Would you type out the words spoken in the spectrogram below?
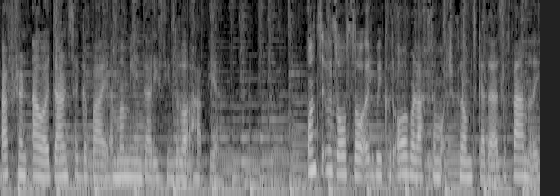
After an hour, Darren said goodbye, and mummy and daddy seemed a lot happier. Once it was all sorted, we could all relax and watch a film together as a family.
